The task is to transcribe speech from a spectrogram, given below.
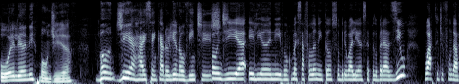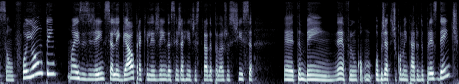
Oi, Eliane, bom dia. Bom dia, Raíssa e Carolina, ouvintes. Bom dia, Eliane. Vamos começar falando então sobre o Aliança pelo Brasil. O ato de fundação foi ontem, uma exigência legal para que a legenda seja registrada pela Justiça é, também né, foi um, um objeto de comentário do presidente.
